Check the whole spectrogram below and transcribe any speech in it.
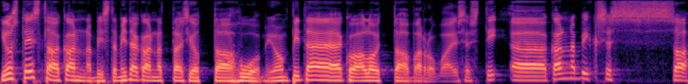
Jos testaa kannabista, mitä kannattaisi ottaa huomioon? Pitääkö aloittaa varovaisesti? Ää, kannabiksessa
